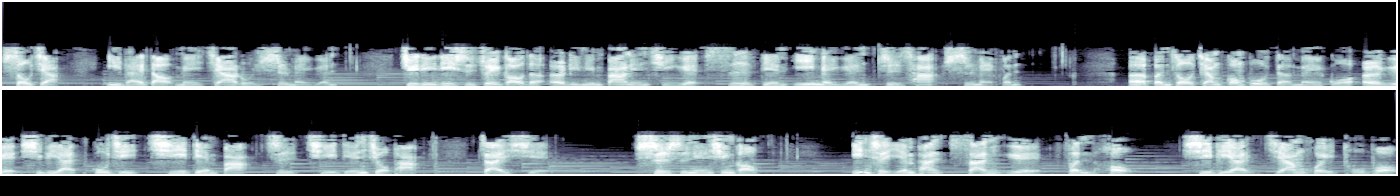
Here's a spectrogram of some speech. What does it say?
售价已来到每加仑四美元，距离历史最高的二零零八年七月四点一美元只差十美分。而本周将公布的美国二月 CPI 估计七点八至七点九趴，再写四十年新高，因此研判三月份后 CPI 将会突破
